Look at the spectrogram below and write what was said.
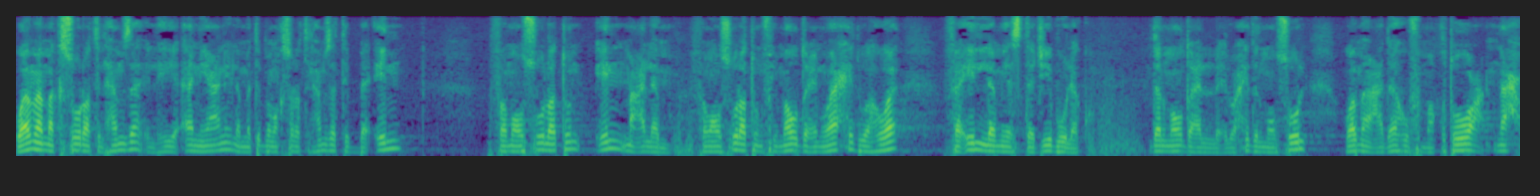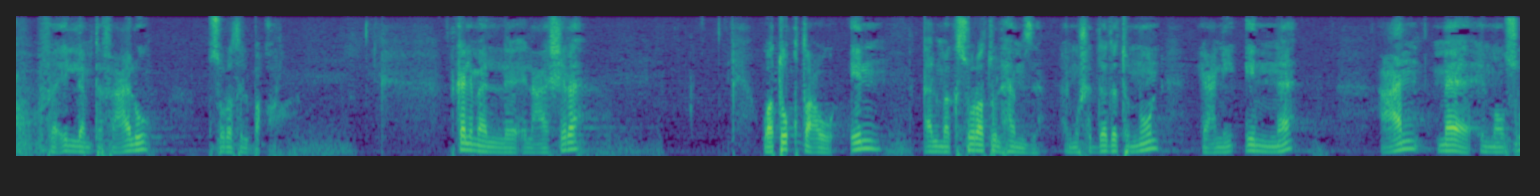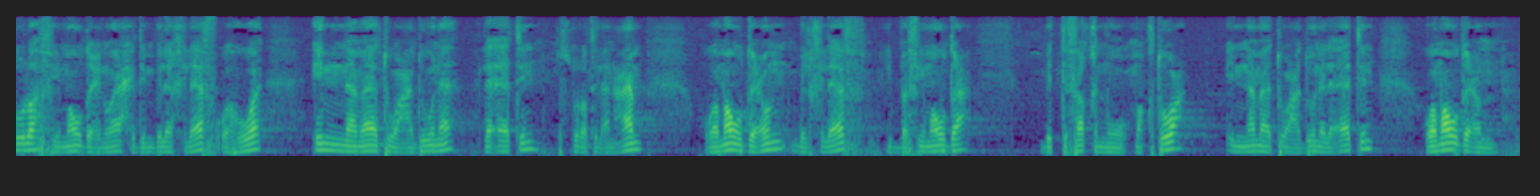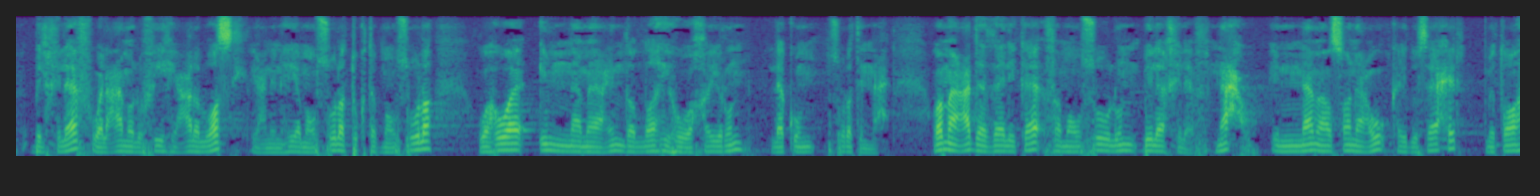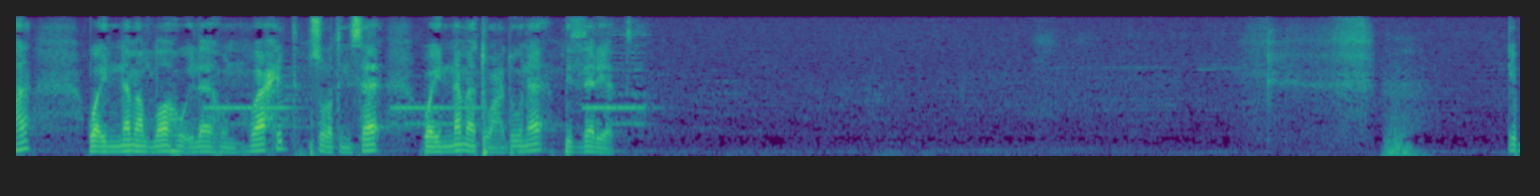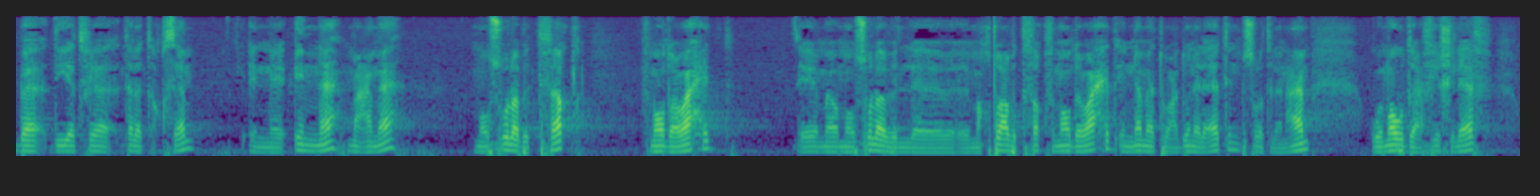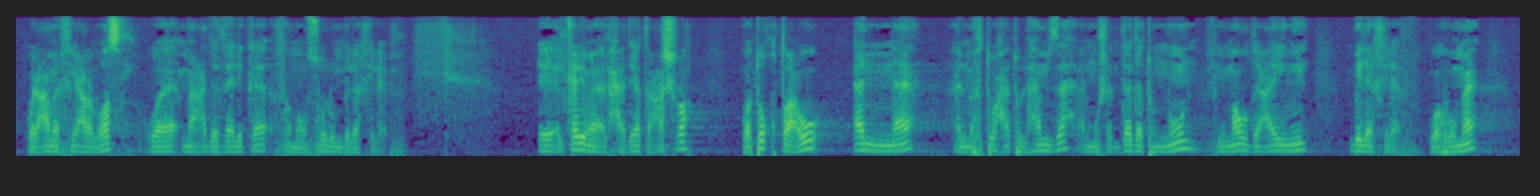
وأما مكسورة الهمزة اللي هي أن يعني لما تبقى مكسورة الهمزة تبقى إن فموصولة إن مع لم. فموصولة في موضع واحد وهو فإن لم يستجيبوا لكم. ده الموضع الوحيد الموصول. وما عداه في مقطوع نحو فإن لم تفعلوا سورة البقرة. الكلمة العاشرة. وتقطع إن المكسورة الهمزة. المشددة النون يعني إن عن ما الموصولة في موضع واحد بلا خلاف. وهو إنما توعدون لآت. سورة الأنعام. وموضع بالخلاف يبقى في موضع باتفاق أنه مقطوع إنما توعدون لآت وموضع بالخلاف والعمل فيه على الوصل يعني إن هي موصولة تكتب موصولة وهو إنما عند الله هو خير لكم سورة النحل. وما عدا ذلك فموصول بلا خلاف. نحو إنما صنعوا كيد ساحر بطاها وإنما الله إله واحد سورة نساء وإنما توعدون بالذاريات يبقى ديت فيها ثلاث أقسام. إن إن مع ما موصولة باتفاق في موضع واحد إيه، موصولة بالمقطوعة باتفاق في موضع واحد إنما توعدون لآت بصورة الأنعام وموضع فيه خلاف والعمل فيه على الوصل وما عدا ذلك فموصول بلا خلاف. إيه، الكلمة الحادية عشرة وتقطع أن المفتوحة الهمزة المشددة النون في موضعين بلا خلاف. وهما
